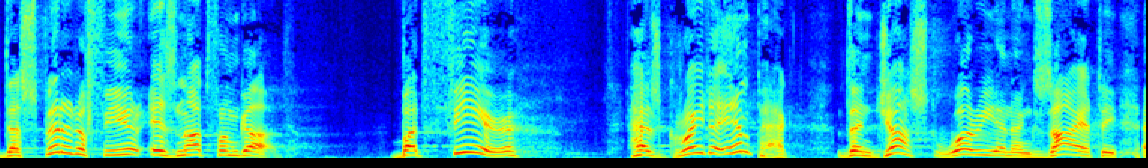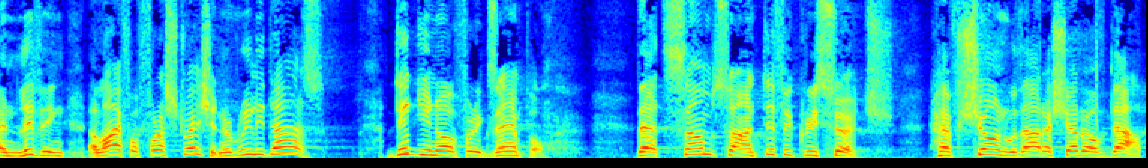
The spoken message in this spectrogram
The spirit of fear is not from God. But fear has greater impact than just worry and anxiety and living a life of frustration. It really does. Did you know, for example, that some scientific research have shown without a shadow of doubt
